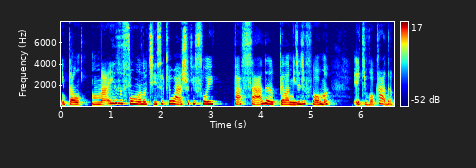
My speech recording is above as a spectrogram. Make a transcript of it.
Então, mais assim uma notícia que eu acho que foi passada pela mídia de forma equivocada.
